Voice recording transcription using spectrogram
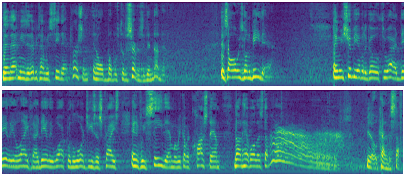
then that means that every time we see that person, it all bubbles to the surface again, doesn't it? It's always going to be there. And we should be able to go through our daily life and our daily walk with the Lord Jesus Christ. And if we see them, when we come across them, not have all that stuff, you know, kind of a stuff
